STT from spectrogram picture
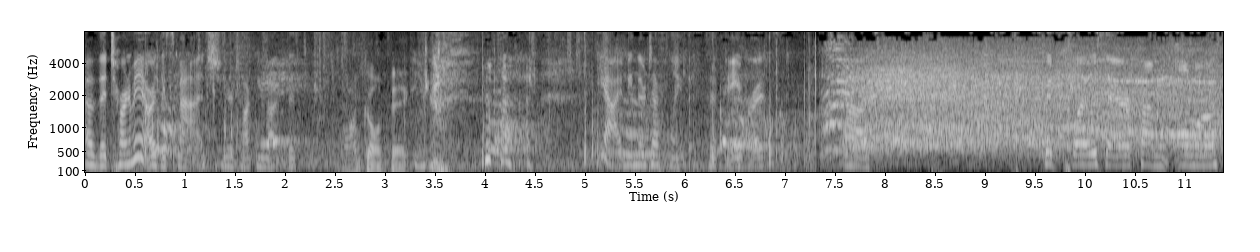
Of the tournament or this match? You're talking about this. Oh, I'm going big. yeah, I mean, they're definitely the, the favorites. Uh, good close there from Olmos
